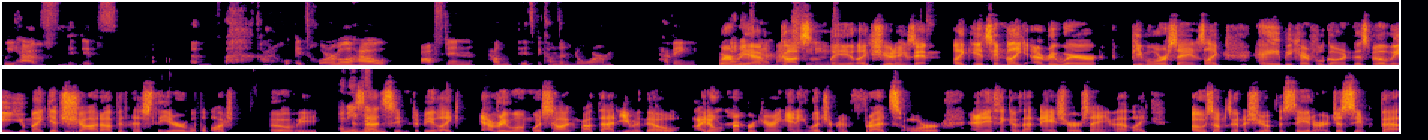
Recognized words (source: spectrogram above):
we have it's um, God it's horrible how often how it's become the norm having where we have mass shootings. constantly like shootings and like it seemed like everywhere people were saying is like hey be careful going to this movie you might get shot up in this theater we'll watch the movie. And because even that seemed to be like everyone was talking about that even though i don't remember hearing any legitimate threats or anything of that nature saying that like oh someone's going to shoot up this theater. It just seemed that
